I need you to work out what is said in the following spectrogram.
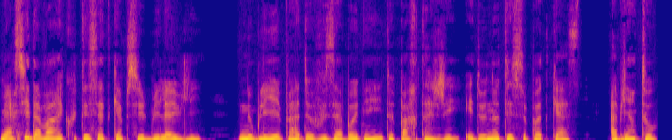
Merci d'avoir écouté cette capsule Be N'oubliez pas de vous abonner, de partager et de noter ce podcast. À bientôt.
